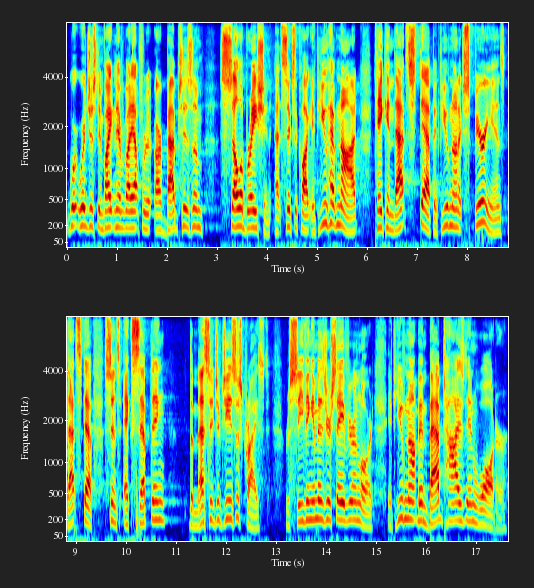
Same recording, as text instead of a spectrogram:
We're, we're just inviting everybody out for our baptism celebration at 6 o'clock. If you have not taken that step, if you have not experienced that step since accepting the message of Jesus Christ, receiving Him as your Savior and Lord, if you've not been baptized in water,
